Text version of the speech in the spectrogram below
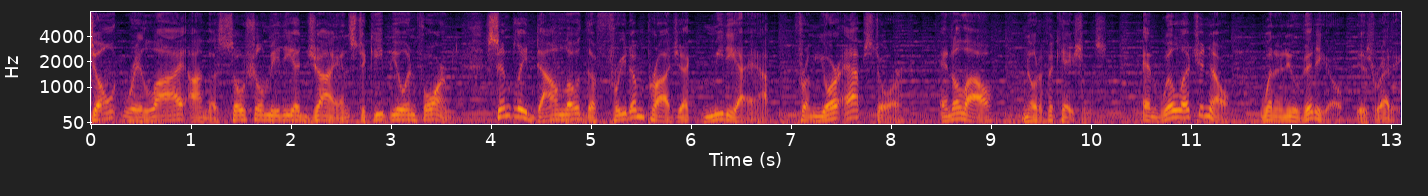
Don't rely on the social media giants to keep you informed. Simply download the Freedom Project Media app from your App Store and allow notifications. And we'll let you know when a new video is ready.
